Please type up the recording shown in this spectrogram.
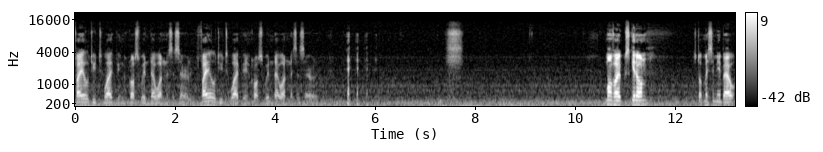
Fail due to wiping across window unnecessarily. Fail due to wiping across window unnecessarily. Come on, folks, get on. Stop messing me about.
